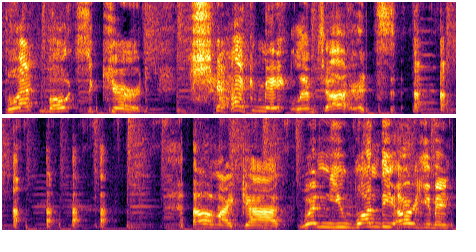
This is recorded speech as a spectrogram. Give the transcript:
black vote secured, checkmate libtards. oh my god. When you won the argument,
